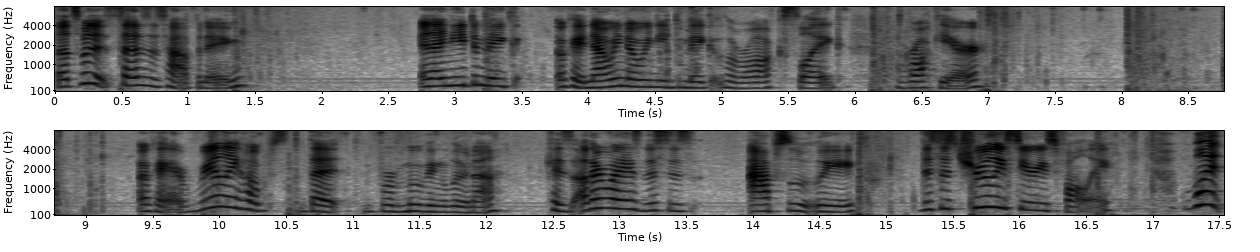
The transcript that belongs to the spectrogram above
That's what it says is happening. And I need to make... Okay, now we know we need to make the rocks, like, rockier. Okay, I really hope that we're moving Luna. Because otherwise this is absolutely... This is truly series folly. What?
